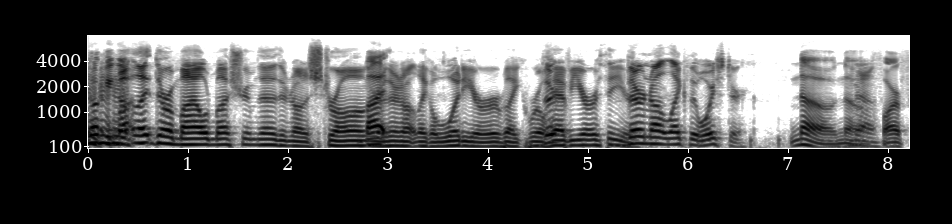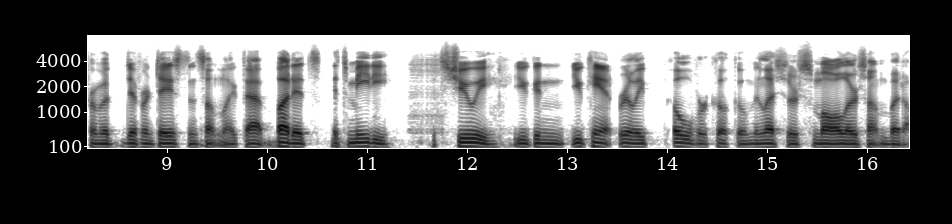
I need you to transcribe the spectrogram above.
cooking Mi- like they're a mild mushroom though. They're not as strong. But- or they're not like a woody or like real They're- heavy earthy. Or, They're not like the oyster. No, no, No. far from a different taste than something like that. But it's it's meaty. It's chewy. You can you can't really overcook them unless they're small or something. But uh,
